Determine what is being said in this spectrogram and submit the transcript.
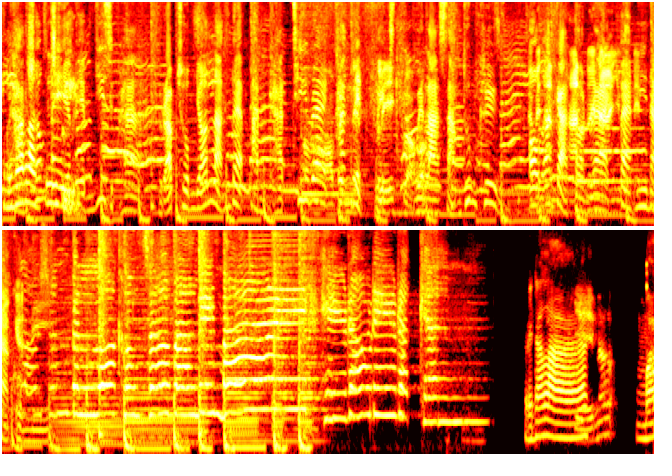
เฮ้ยทาน่างรักช่องจริง GMM 25 รับชมย้อนหลังแบบอันคัดที่แรกอ๋อเป็ทานง Netflix Netflix เหรอ เวลา3ทุ่มครึ่งออกอากาศตอนแรก 8 มีนาคมนี้ ฉันเป็นโลกของเธอบ้างได้ไหม ให้เราได้รักกัน เฮ้ยน่ารัเก๋กน่า มา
